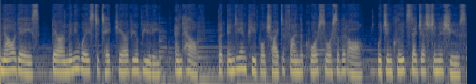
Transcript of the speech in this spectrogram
Nowadays, there are many ways to take care of your beauty and health, but Indian people try to find the core source of it all, which includes digestion issues,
